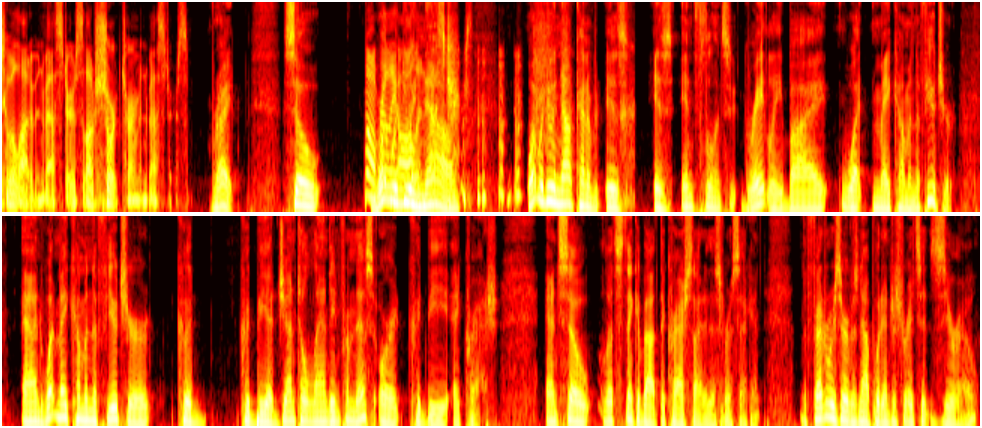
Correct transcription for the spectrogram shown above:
to a lot of investors, a lot of short term investors. Right. So Well, What really we're doing now- what we're doing now kind of is is influenced greatly by what may come in the future. And what may come in the future could could be a gentle landing from this or it could be a crash. And so let's think about the crash side of this for a second. The Federal Reserve has now put interest rates at zero.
